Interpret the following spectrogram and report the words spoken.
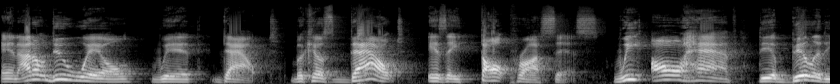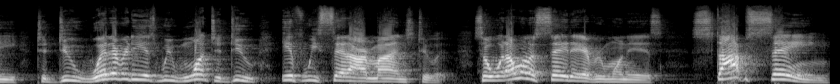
And I don't do well with doubt because doubt is a thought process. We all have the ability to do whatever it is we want to do if we set our minds to it. So, what I want to say to everyone is Stop saying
